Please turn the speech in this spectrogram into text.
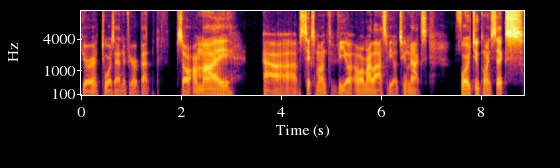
your towards the end of your event. So on my uh six month VO or my last VO2 max, 42.6.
